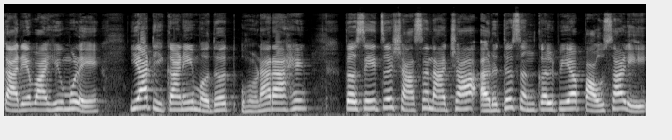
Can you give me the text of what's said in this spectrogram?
कार्यवाहीमुळे या ठिकाणी मदत होणार आहे. तसेच तसेच शासनाच्या अर्थसंकल्पीय पावसाळी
